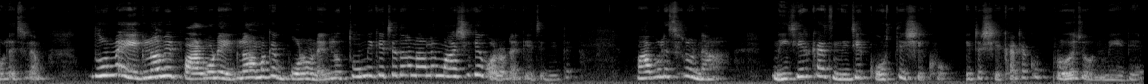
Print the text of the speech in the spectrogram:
বলেছিলাম, দূর মা, এগুলো আমি পারব না, এগুলো আমাকে বলো না। এগুলো তুমি কেচে দাও, নাহলে মাসিকে বলো না কেচে দিতে। মা বলেছিল, না নিজের কাজ নিজে করতে শেখো। এটা শেখাটা খুব প্রয়োজন মেয়েদের।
